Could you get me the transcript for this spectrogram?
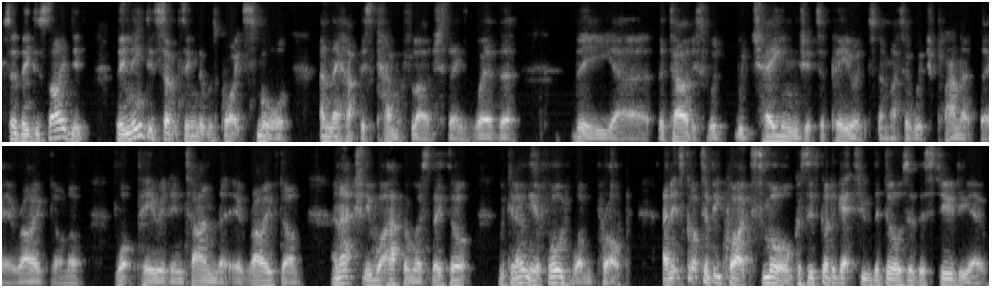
so they decided they needed something that was quite small, and they had this camouflage thing where the the uh, the TARDIS would would change its appearance no matter which planet they arrived on or what period in time that it arrived on. And actually, what happened was they thought we can only afford one prop, and it's got to be quite small because it's got to get through the doors of the studio.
